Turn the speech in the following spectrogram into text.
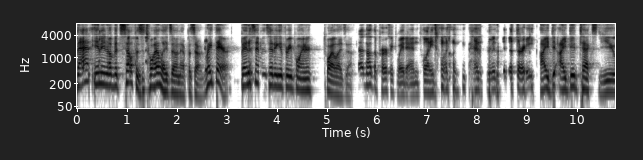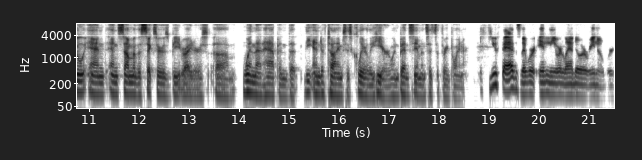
that in and of itself is a Twilight Zone episode right there. Ben Simmons hitting a three pointer, Twilight Zone. That's not the perfect way to end 2020. Ben Simmons hit a three. I did, I did text you and and some of the Sixers beat writers um, when that happened that the end of times is clearly here when Ben Simmons hits a three pointer. The few fans that were in the Orlando arena were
